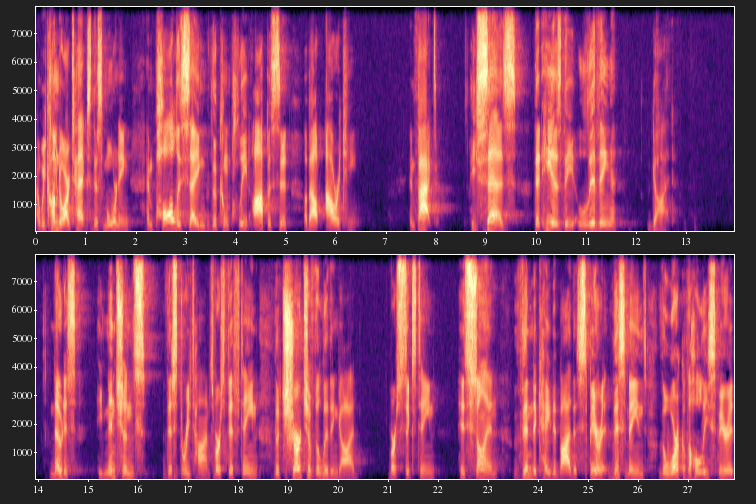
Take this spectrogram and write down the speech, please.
And we come to our text this morning, and Paul is saying the complete opposite about our king. In fact, he says that he is the living God. Notice he mentions this three times. Verse 15, the church of the living God. Verse 16, his son vindicated by the Spirit. This means the work of the Holy Spirit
